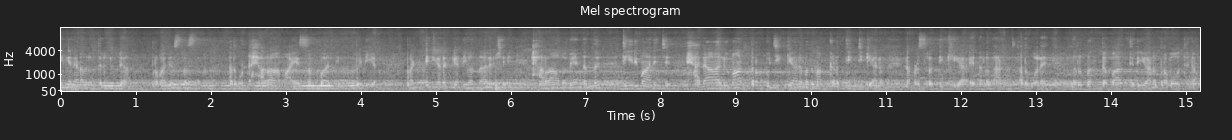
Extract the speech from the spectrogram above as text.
എങ്ങനെയാണ് അവൻ ഉത്തരം കിട്ടുക പ്രവാചക സ്വലം. അതുകൊണ്ട് ഹറാമായ സമ്പാദ്യം വെടിയണം പട്ടിണി കിടക്കേണ്ടി വന്നാലും ശരി. ഹറാമ് വേണ്ടെന്ന് തീരുമാനിച്ച് ഹലാലു മാത്രം പുജിക്കാനും അത് മക്കളെ തീറ്റിക്കാനും നമ്മൾ ശ്രദ്ധിക്കുക എന്നുള്ളതാണ്. അതുപോലെ നിർബന്ധ ബാധ്യതയാണ് പ്രബോധനം.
